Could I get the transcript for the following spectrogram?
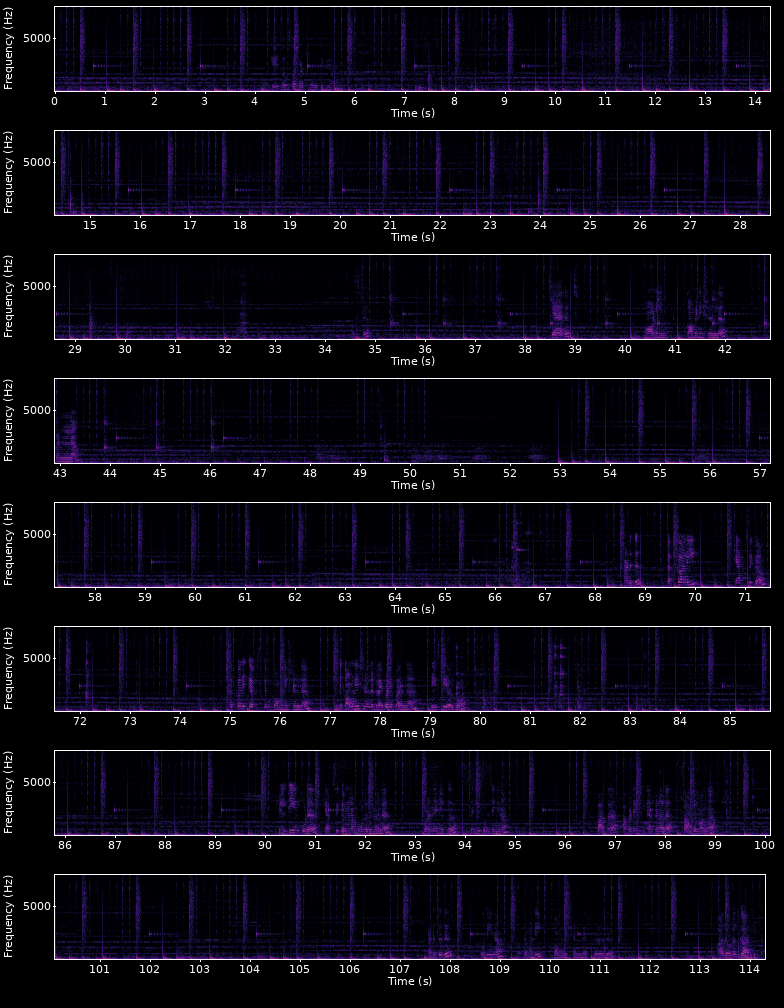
ஓகே தோசை பேட்டரை ஊற்றிக்கலாம் கேரட் ஆனியன் காம்பினேஷனில் பண்ணலாம். அடுத்து தக்காளி கேப்சிகம் தக்காளி கேப்சிகம் காம்பினேஷனில் இந்த காம்பினேஷனில் ட்ரை பண்ணி பாருங்கள் டேஸ்டியாக இருக்கும். ஹெல்த்தியும் கூட கேப்சிகம்லாம் போடுறதுனால குழந்தைங்களுக்கு செஞ்சு கொடுத்தீங்கன்னா பார்க்க அப்படைசிங்காக இருக்கனால சாப்பிடுவாங்க. அடுத்தது புதினா கொத்தமல்லி காம்பினேஷனில் இருக்கிறது. அதோட கார்லிக்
